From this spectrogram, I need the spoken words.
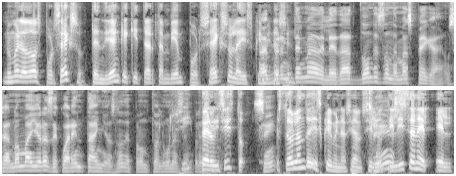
Número dos, por sexo. Tendrían que quitar también por sexo la discriminación. pero en tema de la edad, ¿dónde es donde más pega? O sea, no mayores de 40 años, ¿no? De pronto algunas sí, Pero insisto, estoy hablando de discriminación. Si lo utilizan el, el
